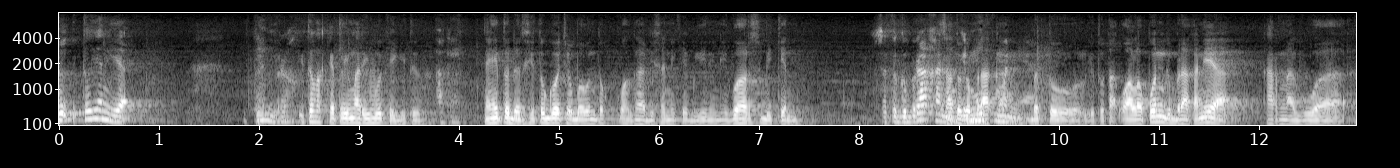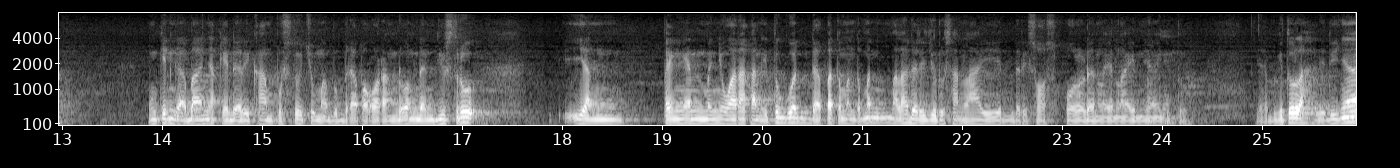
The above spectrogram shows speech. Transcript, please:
itu yang ya. Bro. itu paket lima ribu kayak gitu. Oke. nah itu dari situ gue coba untuk wah nggak bisa nih kayak begini nih. Gue harus bikin Satu gebrakan, satu gebrakan ya. betul gitu. Tak- walaupun gebrakannya ya karena gua mungkin nggak banyak ya dari kampus tuh cuma beberapa orang doang. Dan justru yang pengen menyuarakan itu gue dapat teman-teman malah dari jurusan lain dari sospol dan lain-lainnya gitu. Ya begitulah. Jadinya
